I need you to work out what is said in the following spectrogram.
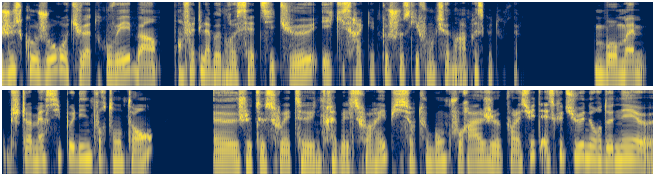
jusqu'au jour où tu vas trouver, ben, en fait, la bonne recette, si tu veux, et qui sera quelque chose qui fonctionnera presque tout seul. Bon, même, je te remercie, Pauline, pour ton temps. Euh, je te souhaite une très belle soirée, puis surtout bon courage pour la suite. Est-ce que tu veux nous redonner, euh,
